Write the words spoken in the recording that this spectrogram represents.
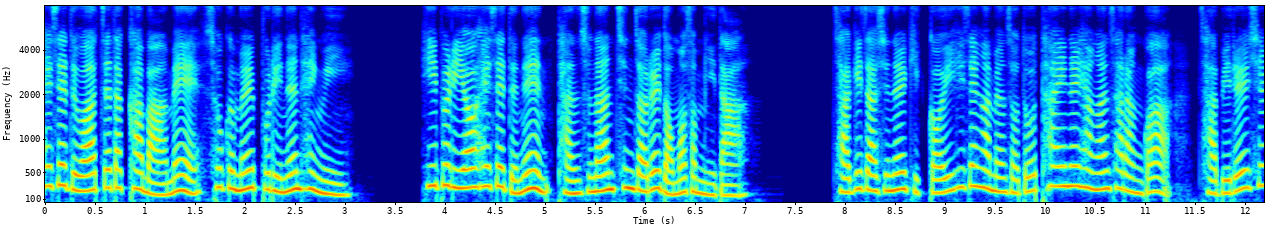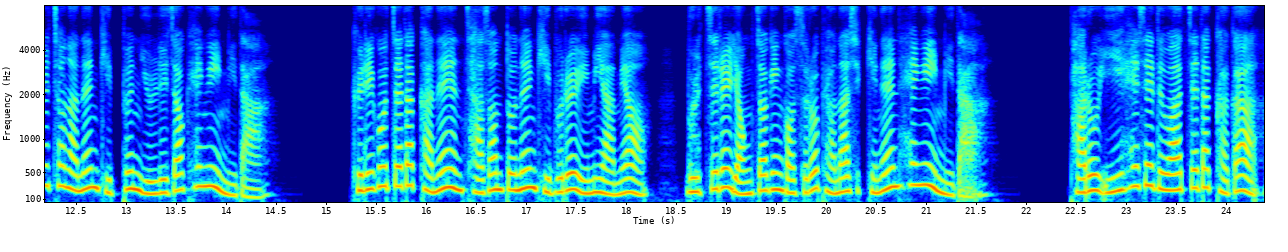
헤세드와 제다카 마음에 소금을 뿌리는 행위. 히브리어 헤세드는 단순한 친절을 넘어섭니다. 자기 자신을 기꺼이 희생하면서도 타인을 향한 사랑과 자비를 실천하는 깊은 윤리적 행위입니다. 그리고 제다카는 자선 또는 기부를 의미하며 물질을 영적인 것으로 변화시키는 행위입니다. 바로 이 헤세드와 제다카가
